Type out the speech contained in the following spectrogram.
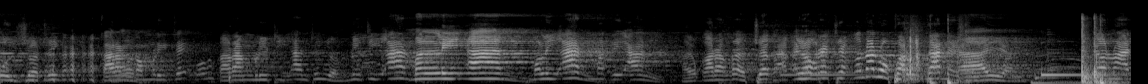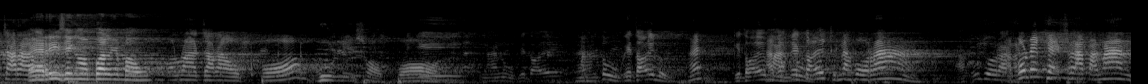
Oh iya, Ding. Karang kemlitik Karang melitian, Ding ya. Melitian, melian. melian. matian. Ayo karang rejek, ayo rejek tenan wong barudan ya. Ayo. Iki ana acara. Heri sing ngompol ki mau. Ana acara apa? Gune sapa? Iki nganu ketoke mantu ketoke lho. Heh? Ketoke mantu. ketoke genah apa ora? Yo ora. Aku nek gek selapanan.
